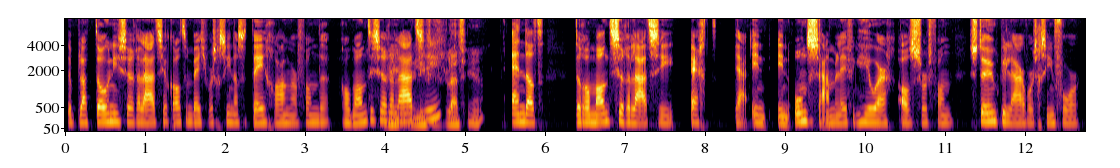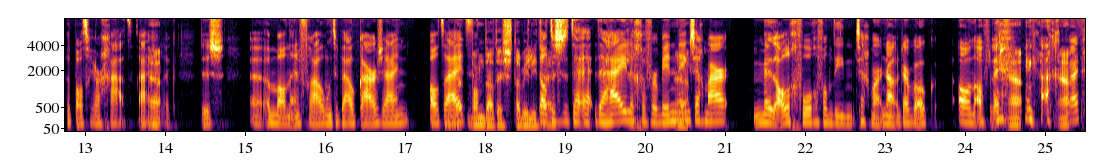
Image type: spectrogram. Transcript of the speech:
de platonische relatie ook altijd een beetje wordt gezien als de tegenhanger van de romantische relatie. ja. En dat de romantische relatie echt ja, in, in onze samenleving heel erg als soort van steunpilaar wordt gezien voor het patriarchaat eigenlijk. Dus eh, een man en vrouw moeten bij elkaar zijn, altijd. Want dat is stabiliteit. Dat is het, de heilige verbinding, Ja. zeg maar. Met alle gevolgen van dien, zeg maar. Nou, daar hebben we ook al een aflevering aangeweid.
